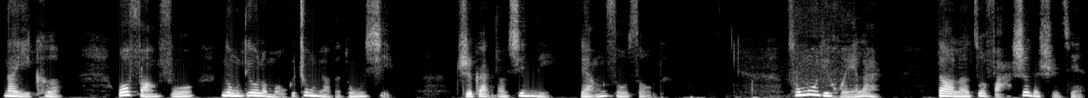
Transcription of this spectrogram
那一刻，我仿佛弄丢了某个重要的东西，只感到心里凉飕飕的。从墓地回来，到了做法事的时间，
